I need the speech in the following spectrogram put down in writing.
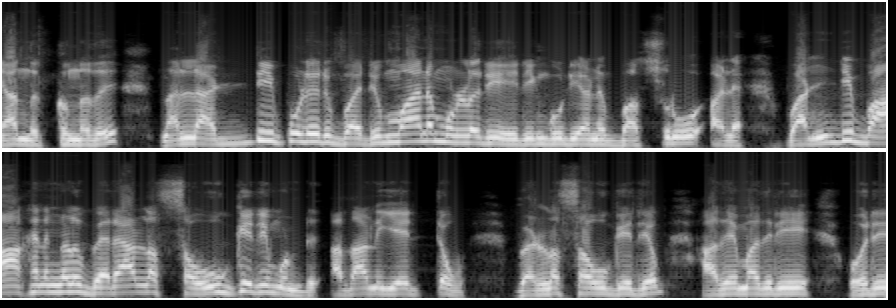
ഞാൻ നിൽക്കുന്നത് നല്ല അടിപൊളി ഒരു വരുമാനമുള്ള ഒരു ഏരിയയും കൂടിയാണ് ബസ് റൂ അല്ലെ വണ്ടി വാഹനങ്ങൾ വരാനുള്ള സൗകര്യമുണ്ട്. അതാണ് ഏറ്റവും വെള്ള സൗകര്യം. അതേമാതിരി ഒരു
